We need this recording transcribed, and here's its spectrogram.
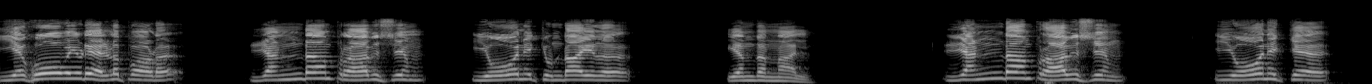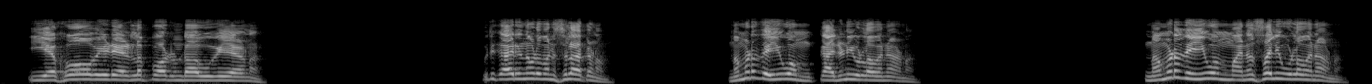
യഹോവയുടെ അരുളപ്പാട് രണ്ടാം പ്രാവശ്യം യോനയ്ക്കുണ്ടായത് എന്തെന്നാൽ രണ്ടാം പ്രാവശ്യം യോനയ്ക്ക് യഹോവയുടെ എള്ളപ്പാടുണ്ടാവുകയാണ്. ഒരു കാര്യം നമ്മൾ മനസ്സിലാക്കണം. നമ്മുടെ ദൈവം കരുണയുള്ളവനാണ്. നമ്മുടെ ദൈവം മനസ്സലി ഉള്ളവനാണ്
